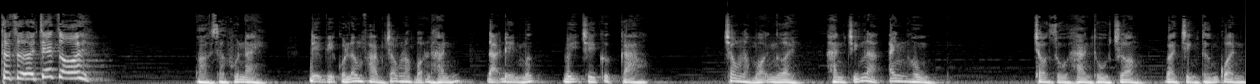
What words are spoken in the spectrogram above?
Thật sự là chết rồi! Vào giờ phút này Địa vị của Lâm Phàm trong lòng bọn hắn Đã đến mức vị trí cực cao. Trong lòng mọi người Hắn chính là anh hùng cho dù Hàn Thủ trưởng và Trình Tướng Quân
